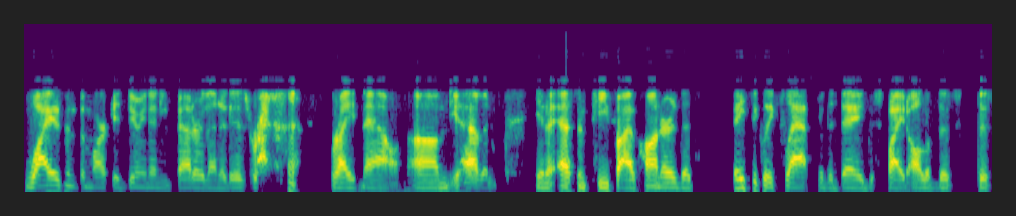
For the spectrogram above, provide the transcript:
why isn't the market doing any better than it is right, right now? Um, you have an you know S&P 500 that's basically flat for the day despite all of this this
